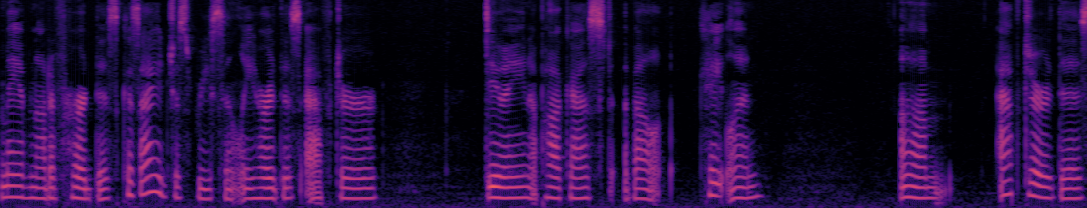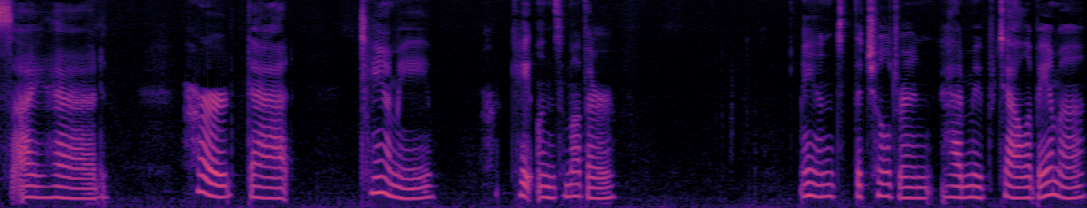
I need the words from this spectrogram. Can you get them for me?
may have not have heard this because I had just recently heard this after doing a podcast about Katelyn. Um, after this, I had heard that Tammy, Katelyn's mother, and the children had moved to Alabama,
